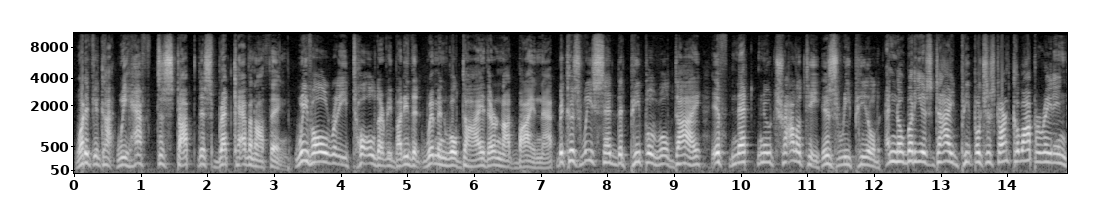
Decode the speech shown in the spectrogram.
What have you got? We have to stop this Brett Kavanaugh thing. We've already told everybody that women will die. They're not buying that because we said that people will die if net neutrality is repealed and nobody has died. People just aren't cooperating.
